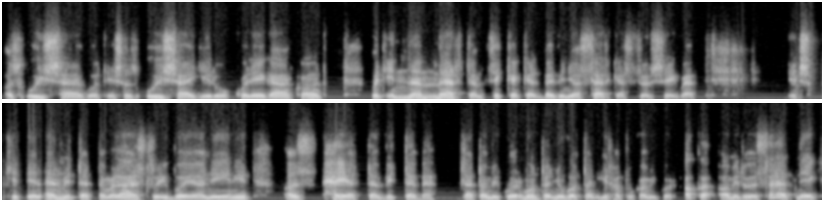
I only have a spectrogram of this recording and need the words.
az újságot és az újságíró kollégákat, hogy én nem mertem cikkeket bevinni a szerkesztőségbe. És akit én említettem, a László Ibolya nénit, az helyettem vitte be tehát amikor mondta, nyugodtan írhatok, amikor amiről szeretnék,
